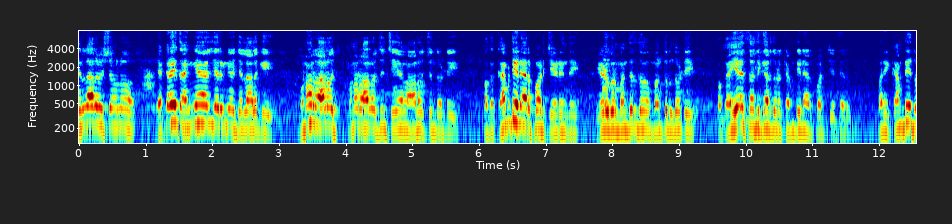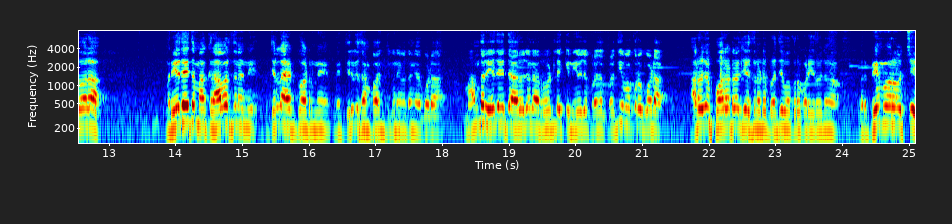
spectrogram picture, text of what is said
జిల్లాల విషయంలో ఎక్కడైతే అన్యాయాలు జరిగినాయో జిల్లాలకి పునరాలో పునరాలోచన చేయాలన్న ఆలోచనతోటి ఒక కమిటీని ఏర్పాటు చేయడింది. ఏడుగురు మంత్రులతో మంత్రులతోటి ఒక ఐఏఎస్ అధికారితో కమిటీని ఏర్పాటు చేశారు. మరి ఈ కమిటీ ద్వారా మరి ఏదైతే మాకు రావాల్సిన జిల్లా హెడ్ క్వార్టర్ని మేము తిరిగి సంపాదించుకునే విధంగా కూడా మా అందరూ ఏదైతే ఆ రోజున రోడ్లెక్కి నియోజక ప్రజలు ప్రతి ఒక్కరు కూడా ఆ రోజున పోరాటాలు చేసినట్టు ప్రతి ఒక్కరు కూడా ఈ రోజున మరి భీమవరం వచ్చి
